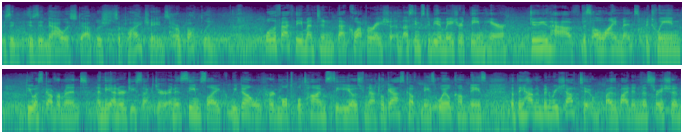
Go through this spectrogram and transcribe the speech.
is, is the now established supply chains are buckling. Well, the fact that you mentioned that cooperation, that seems to be a major theme here. Do you have this alignment between the U.S. government and the energy sector? And it seems like we don't. We've heard multiple times CEOs from natural gas companies, oil companies, that they haven't been reached out to by the Biden administration.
